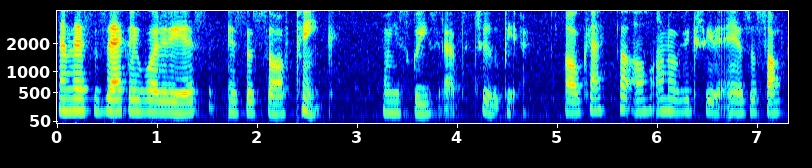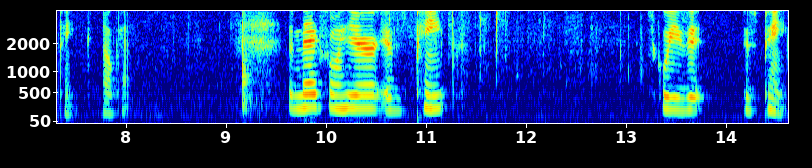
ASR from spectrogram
And that's exactly what it is. It's a soft pink when you squeeze it out the tube here. Okay. Uh-oh. I don't know if you can see that. It's a soft pink. Okay. The next one here is pink. Squeeze it. It's pink.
